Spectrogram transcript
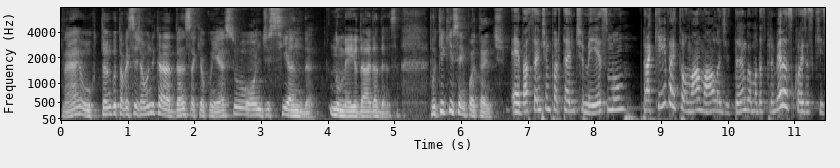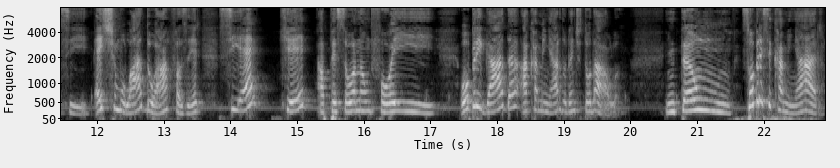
Né? O tango talvez seja a única dança que eu conheço onde se anda no meio da, da dança. Por que, que isso é importante? É bastante importante mesmo. Para quem vai tomar uma aula de tango, é uma das primeiras coisas que se é estimulado a fazer, se é que a pessoa não foi obrigada a caminhar durante toda a aula. Então, sobre esse caminhar,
